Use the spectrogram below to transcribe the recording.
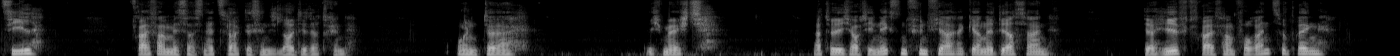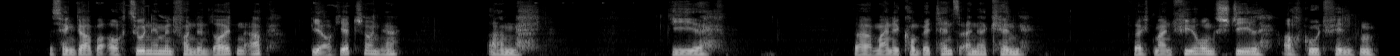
Ziel. Freifarm ist das Netzwerk, das sind die Leute da drin. Und äh, ich möchte natürlich auch die nächsten fünf Jahre gerne der sein, der hilft, Freifarm voranzubringen. Das hängt aber auch zunehmend von den Leuten ab, wie auch jetzt schon, ja, ähm, die da meine Kompetenz anerkennen, vielleicht meinen Führungsstil auch gut finden,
